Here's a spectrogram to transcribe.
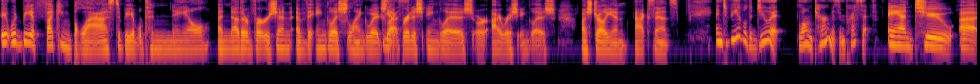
it would be a fucking blast to be able to nail another version of the English language, like British English or Irish English, Australian accents, And to be able to do it long term is impressive. and to uh,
